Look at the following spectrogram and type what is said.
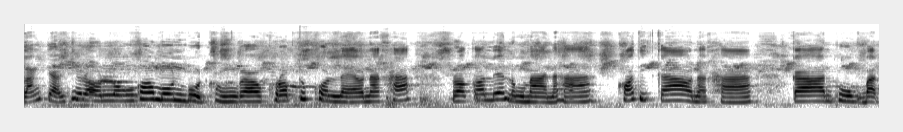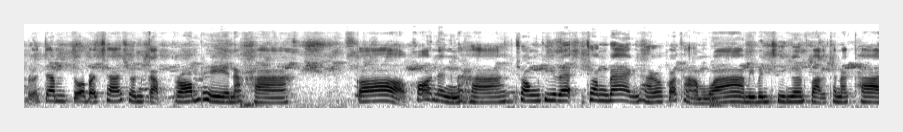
หลังจากที่เราลงข้อมูลบุตรของเราครบทุกคนแล้วนะคะ เราก็เลื่อนลงมานะคะ ข้อที่เก้านะคะ การผูกบัตรประจำตัวประชาชนกับพร้อมเพย์นะคะ ก็ข้อหนึ่งนะคะ ช่องที่แรกช่องแรกนะคะก็ก็ถามว่ามีบัญชีเงินฝากธนาคาร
